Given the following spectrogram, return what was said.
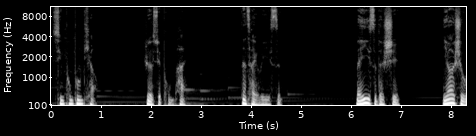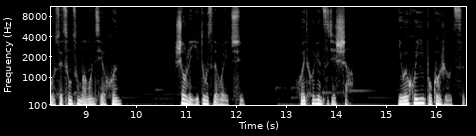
心砰砰跳，热血澎湃，那才有意思。没意思的是，你二十五岁匆匆忙忙结婚，受了一肚子的委屈，回头怨自己傻，以为婚姻不过如此。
